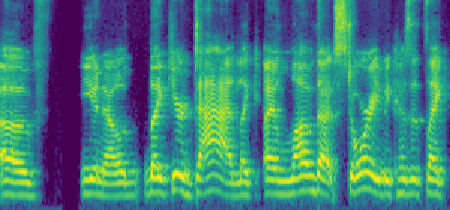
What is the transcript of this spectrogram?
of, you know, like your dad. Like I love that story because it's like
